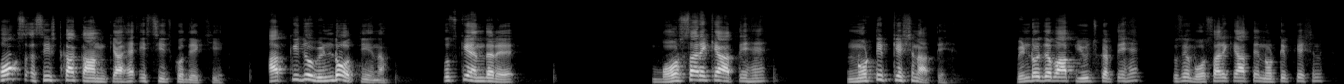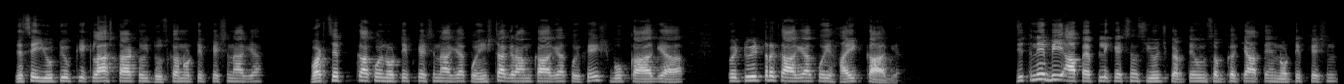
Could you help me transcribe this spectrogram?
फॉक्स असिस्ट का काम क्या है इस चीज़ को देखिए। आपकी जो विंडो होती है ना, उसके अंदर है, बहुत सारे क्या आते हैं, नोटिफिकेशन आते हैं। विंडो जब आप यूज़ करते हैं तो उसमें बहुत सारे क्या आते हैं, नोटिफिकेशन। जैसे यूट्यूब की क्लास स्टार्ट हुई तो उसका नोटिफिकेशन आ गया। व्हाट्सएप का कोई नोटिफिकेशन आ गया, कोई इंस्टाग्राम का आ गया, कोई फेसबुक का आ गया, कोई ट्विटर का आ गया, कोई हाइक का आ गया। जितने भी आप एप्लीकेशन यूज़ करते हैं, उन सबका क्या आते हैं नोटिफिकेशन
